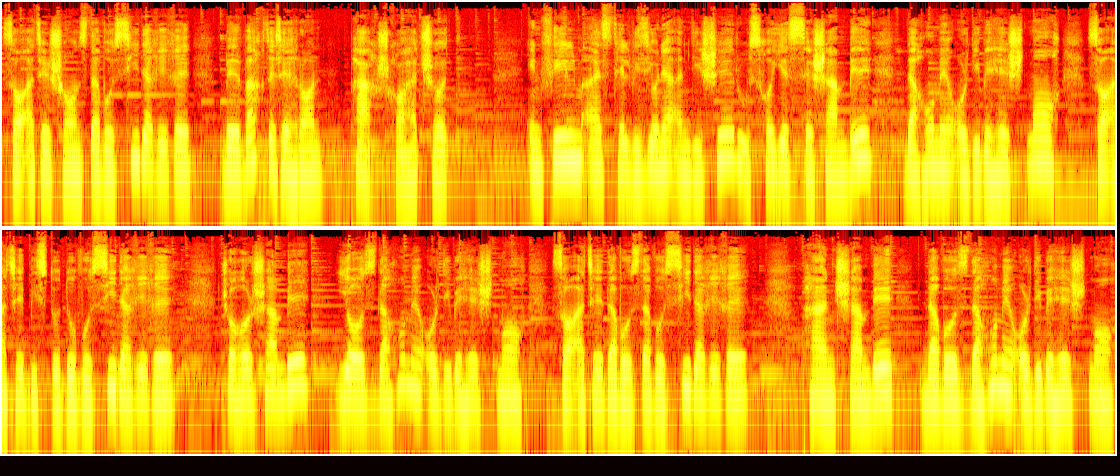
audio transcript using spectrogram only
ساعت 16 و 30 دقیقه به وقت تهران پخش خواهد شد. این فیلم از تلویزیون اندیشه روزهای سهشنبه دهم اردیبهشت ماه ساعت 22 و 30 دقیقه. چهارشنبه یازدهم اردیبهشت ماه ساعت 12 و 30 دقیقه. پنجشنبه دوازدهم اردیبهشت ماه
